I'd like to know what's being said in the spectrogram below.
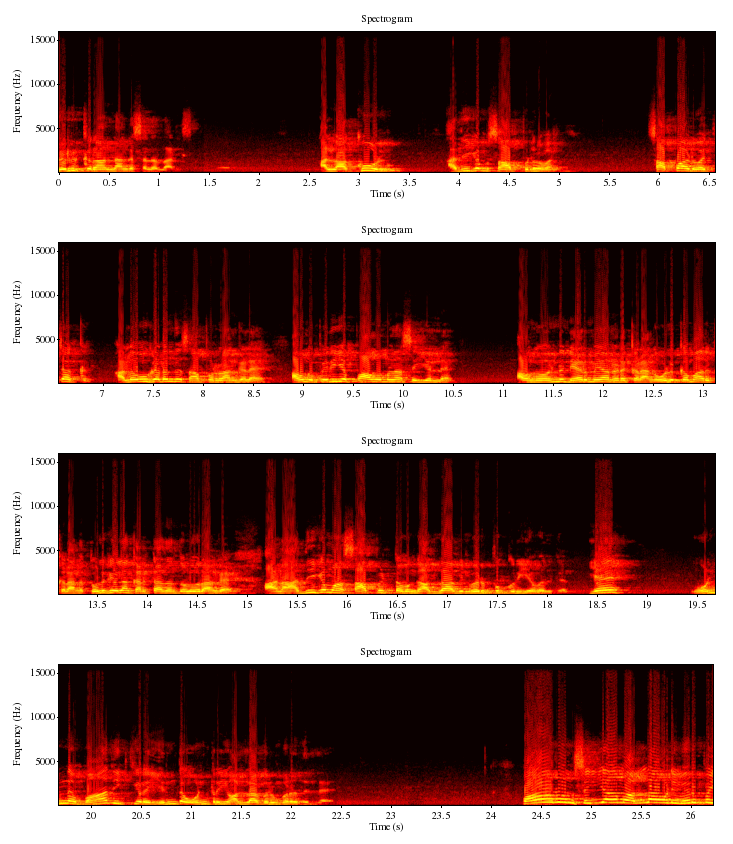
வெறுக்கிறான் நாங்க செல்லதாரி அல்லாஹ் கூல் அதிகம் சாப்பிடுறவன் சாப்பாடு வச்சா அளவு கடந்து சாப்பிடுறாங்களே அவங்க பெரிய பாவமெல்லாம் செய்யல அவங்க வந்து நேர்மையா நடக்கிறாங்க ஒழுக்கமா இருக்கிறாங்க தொழுகையெல்லாம் கரெக்டாக தான் தொழுகிறாங்க. ஆனா அதிகமா சாப்பிட்டவங்க அல்லாவின் வெறுப்புக்குரியவர்கள். ஏன்? உன்னை பாதிக்கிற எந்த ஒன்றையும் அல்லாஹ் விரும்புறது இல்லை பாவம் செய்யாம அல்லாவுடைய வெறுப்பை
